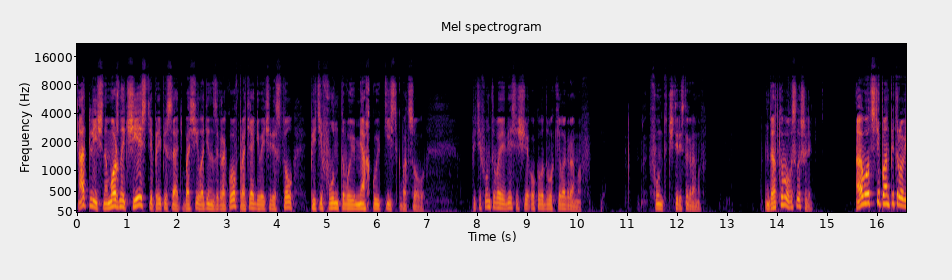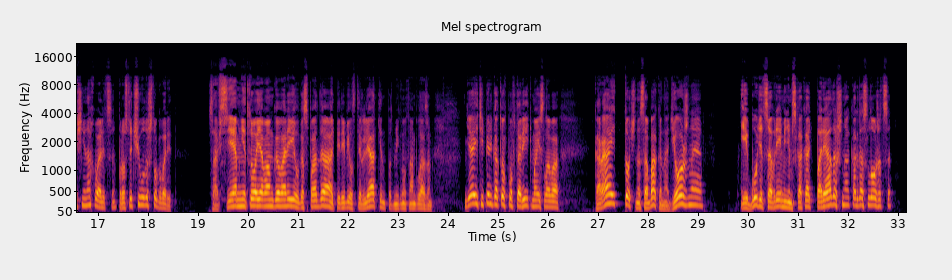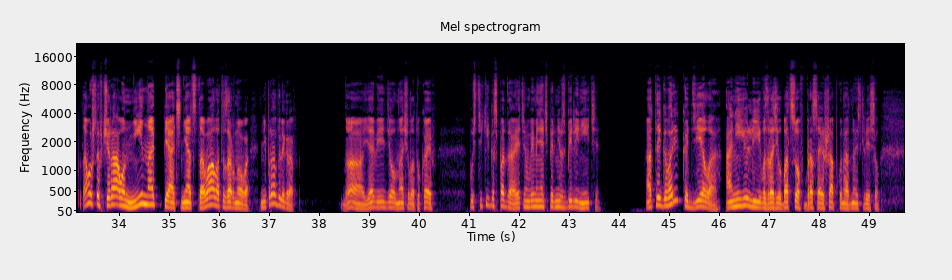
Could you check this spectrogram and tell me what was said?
Отлично. Можно чести приписать, басил один из игроков, протягивая через стол пятифунтовую мягкую кисть к Бацову. Пятифунтовая весящая около двух килограммов. Фунт четыреста граммов. Да от кого вы слышали? А вот Степан Петрович не нахвалится. Просто чудо, что говорит. «Совсем не то я вам говорил, господа!» — перебил Стерляткин, подмигнув нам глазом. «Я и теперь готов повторить мои слова. Карай точно собака надежная и будет со временем скакать порядочно, когда сложится, потому что вчера он ни на пять не отставал от озорного. Не правда ли, граф?» «Да, я видел», — начал Атукаев. «Пустяки, господа, этим вы меня теперь не взбелените». — А ты говори-ка дело, а не Юли, — возразил Бацов, бросая шапку на одно из кресел.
